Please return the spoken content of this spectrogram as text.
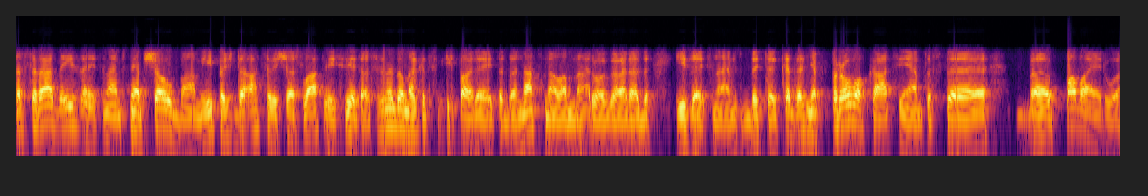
tas rada izaicinājums neapšaubām, īpaši atsevišķās Latvijas vietās. Es nedomāju, ka tas vispārēji tādā nacionālā mērogā rada izaicinājums, bet katrā ziņā provokācijām tas pavairo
